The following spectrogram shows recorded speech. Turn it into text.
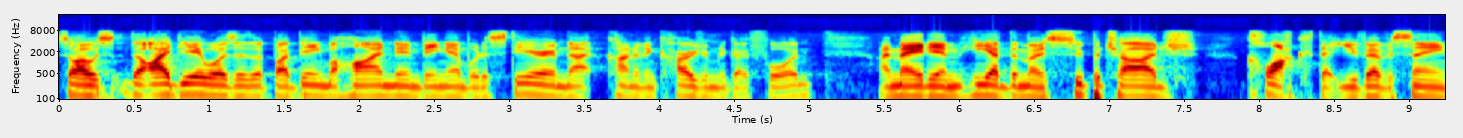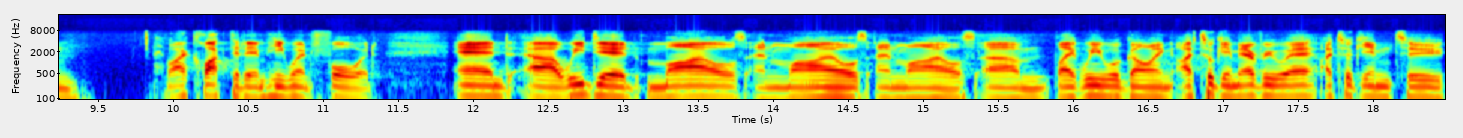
so I was the idea was that by being behind him, being able to steer him, that kind of encouraged him to go forward. I made him. He had the most supercharged cluck that you've ever seen. If I clucked at him, he went forward, and uh, we did miles and miles and miles. Um, like we were going. I took him everywhere. I took him to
